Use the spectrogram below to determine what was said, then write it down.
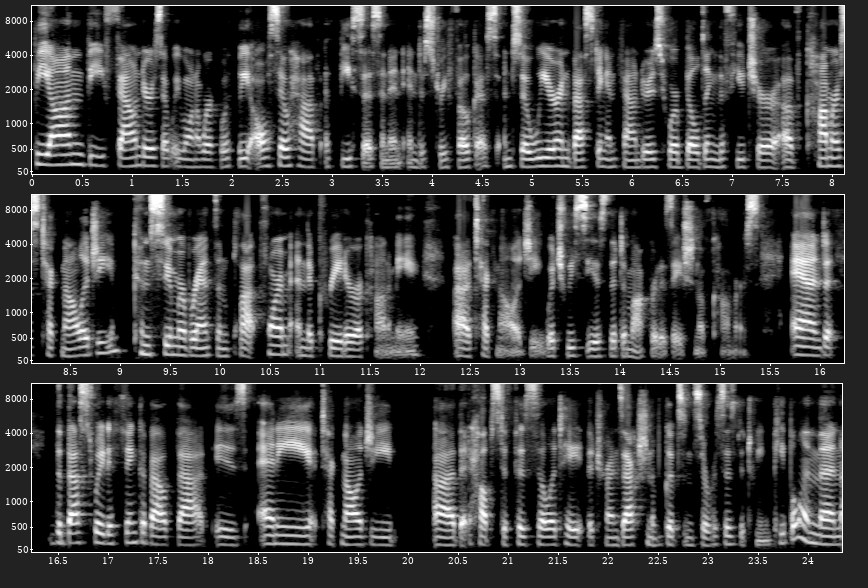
Beyond the founders that we want to work with we also have a thesis and an industry focus. And so we are investing in founders who are building the future of commerce technology consumer brands and platform and the creator economy uh, technology which we see as the democratization of commerce. And the best way to think about that is any technology uh, that helps to facilitate the transaction of goods and services between people. And then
